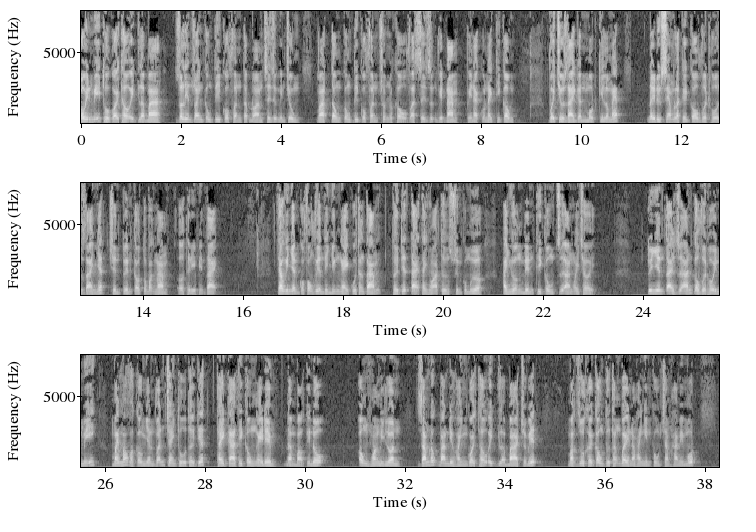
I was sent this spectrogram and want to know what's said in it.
Cầu Yên Mỹ thuộc gói thầu XL3 do Liên doanh Công ty Cổ phần Tập đoàn Xây dựng miền Trung và Tổng Công ty Cổ phần Xuất nhập khẩu và Xây dựng Việt Nam Vinaconex thi công. Với chiều dài gần 1 km, đây được xem là cây cầu vượt hồ dài nhất trên tuyến cao tốc Bắc Nam ở thời điểm hiện tại. Theo ghi nhận của phóng viên thì những ngày cuối tháng 8, thời tiết tại Thanh Hóa thường xuyên có mưa, ảnh hưởng đến thi công dự án ngoài trời. Tuy nhiên tại dự án cầu vượt Hồ Yên Mỹ, máy móc và công nhân vẫn tranh thủ thời tiết thay ca thi công ngày đêm đảm bảo tiến độ. Ông Hoàng Đình Luân, giám đốc ban điều hành gói thầu XL3 cho biết, mặc dù khởi công từ tháng 7 năm 2021,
